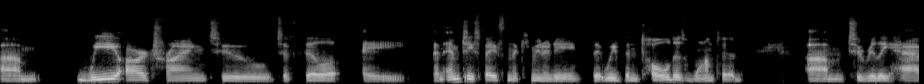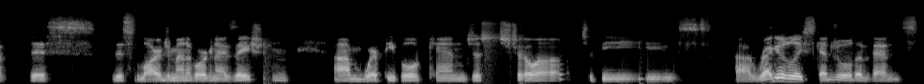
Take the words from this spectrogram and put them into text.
Um, we are trying to to fill a an empty space in the community that we've been told is wanted um, to really have this this large amount of organization um, where people can just show up to these uh, regularly scheduled events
